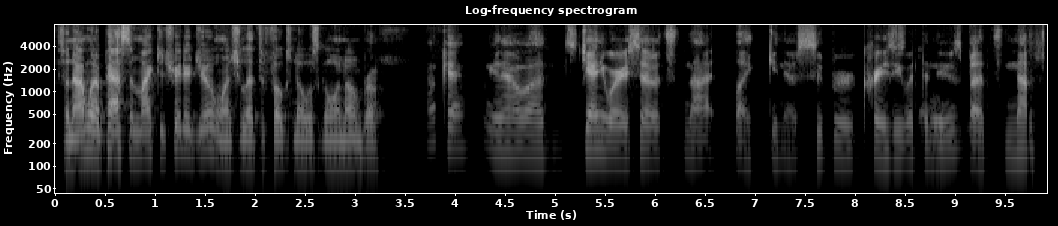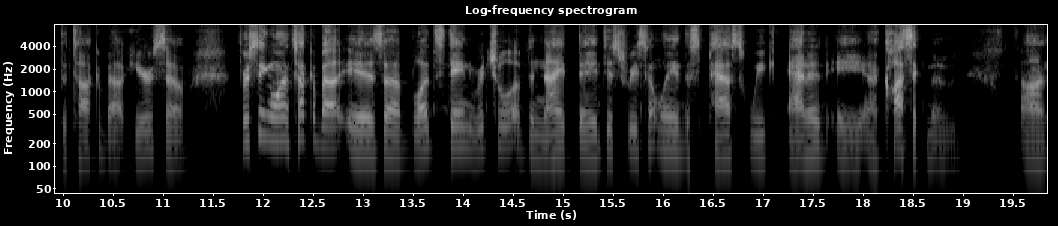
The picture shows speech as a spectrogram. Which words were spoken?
So now I'm going to pass the mic to Trader Joe. Why don't you let the folks know what's going on, bro? Okay, you know uh, it's January, so it's not like you know super crazy with the news, but it's enough to talk about here. So, first thing I want to talk about is uh, Bloodstained Ritual of the Night. They just recently, this past week, added a, uh classic mode on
